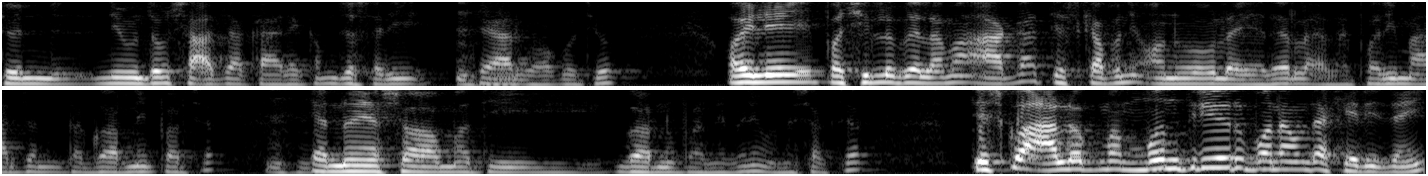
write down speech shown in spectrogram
त्यो न्यूनतम साझा कार्यक्रम जसरी तयार भएको थियो। अहिले पछिल्लो बेलामा आएका त्यसका पनि अनुभवलाई हेरेर यसलाई परिमार्जन त गर्नै पर्छ। या नयाँ सहमति गर्नुपर्ने पनि हुनसक्छ। त्यसको आलोकमा मन्त्रीहरू बनाउँदाखेरि चाहिँ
